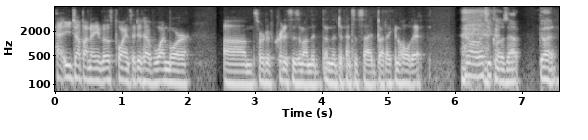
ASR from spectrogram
ha- you jump on any of those points. I did have one more um, sort of criticism on the on the defensive side, but I can hold it. No, I'll let you close out. Go ahead.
